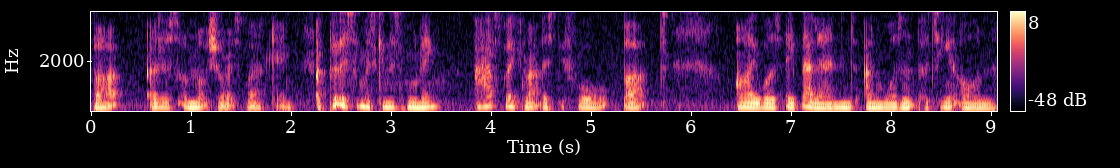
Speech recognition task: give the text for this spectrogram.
but I just I'm not sure it's working. I put this on my skin this morning I have spoken about this before, but I was a bell end and wasn't putting it on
